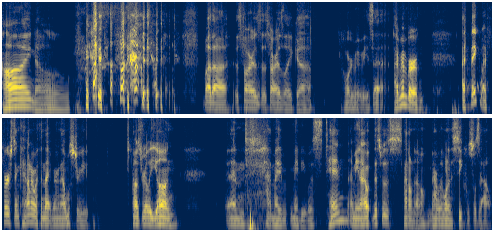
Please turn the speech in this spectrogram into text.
I know. but uh, as far as as far as like uh, horror movies, I, I remember. I think my first encounter with a Nightmare on Elm Street. I was really young, and I may maybe was ten. I mean, I this was I don't know. Probably one of the sequels was out.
